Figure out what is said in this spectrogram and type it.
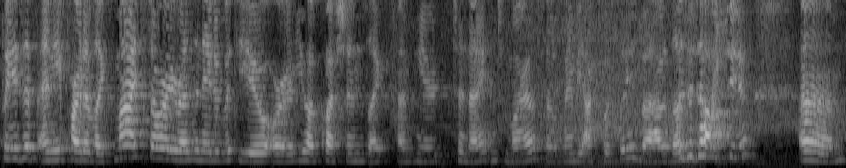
please, if any part of like my story resonated with you, or if you have questions, like I'm here tonight and tomorrow, so maybe act quickly. But I would love to talk to you. Um,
